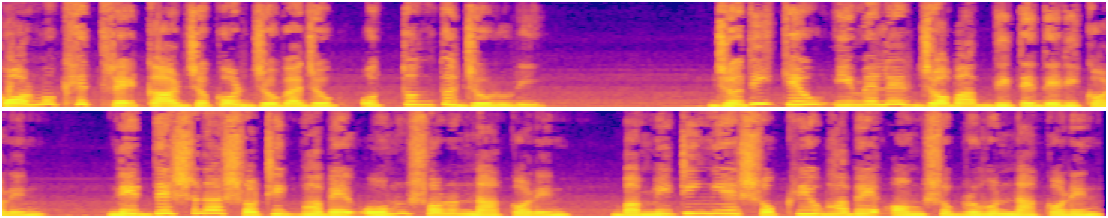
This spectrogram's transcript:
কর্মক্ষেত্রে কার্যকর যোগাযোগ অত্যন্ত জরুরি। যদি কেউ ইমেলের জবাব দিতে দেরি করেন, নির্দেশনা সঠিকভাবে অনুসরণ না করেন বা মিটিংয়ে সক্রিয়ভাবে অংশগ্রহণ না করেন,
